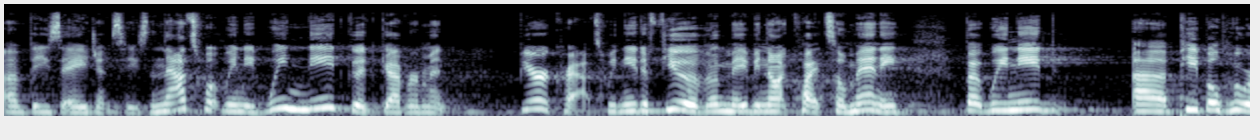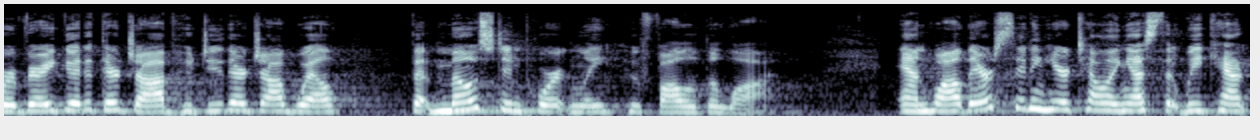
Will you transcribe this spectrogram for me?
of these agencies. And that's what we need. We need good government bureaucrats. We need a few of them, maybe not quite so many, but we need uh, people who are very good at their job, who do their job well, but most importantly, who follow the law. And while they're sitting here telling us that we can't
